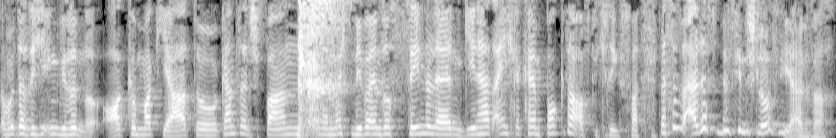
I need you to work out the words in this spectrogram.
holt er sich irgendwie so ein Orke Macchiato, ganz entspannt und er möchte lieber in so Szeneläden gehen, er hat eigentlich gar keinen Bock da auf die Kriegsfahrt. Das ist alles ein bisschen schluffi einfach.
